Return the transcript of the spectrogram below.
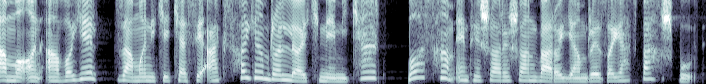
اما آن اوایل زمانی که کسی عکسهایم را لایک نمی کرد باز هم انتشارشان برایم رضایت بخش بود.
